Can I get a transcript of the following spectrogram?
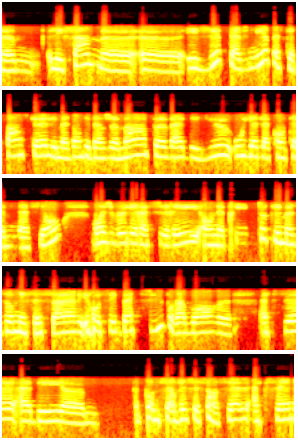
euh, les femmes euh, euh, hésitent à venir parce qu'elles pensent que les maisons d'hébergement peuvent être des lieux où il y a de la contamination. Moi, je veux les rassurer. On a pris toutes les mesures nécessaires et on s'est battu pour avoir accès à des comme service essentiel, accès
